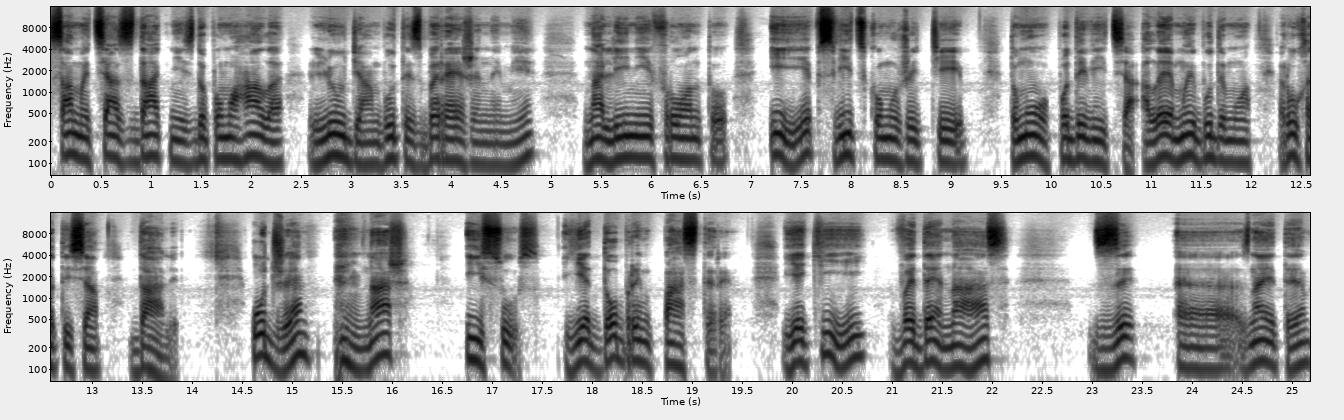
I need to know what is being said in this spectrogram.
саме ця здатність допомагала людям бути збереженими на лінії фронту і в світському житті. Тому подивіться, але ми будемо рухатися далі. Отже, наш Ісус є добрим пастирем, який веде нас з, е, знаєте,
